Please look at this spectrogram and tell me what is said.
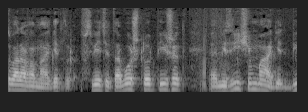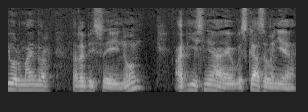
Варавамагет в свете того, что пишет э, Мизричи Магет Биур Маймер Рабисейну, объясняя высказывание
